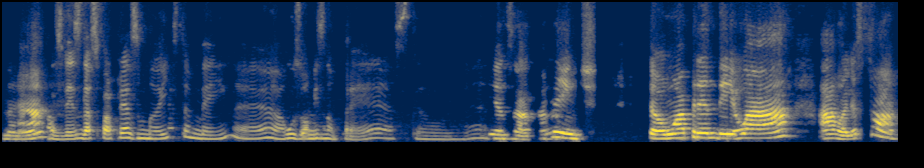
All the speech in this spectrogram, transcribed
né? Às vezes das próprias mães também, né, os homens não prestam, né? Exatamente. Então, aprendeu a, a, olha só,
